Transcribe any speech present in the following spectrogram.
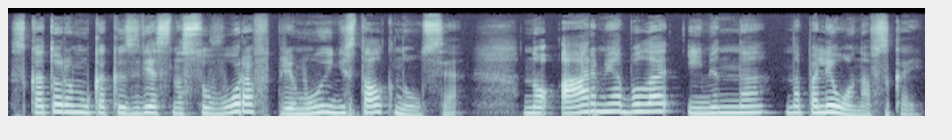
с которым, как известно, Суворов впрямую не столкнулся, но армия была именно наполеоновской.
